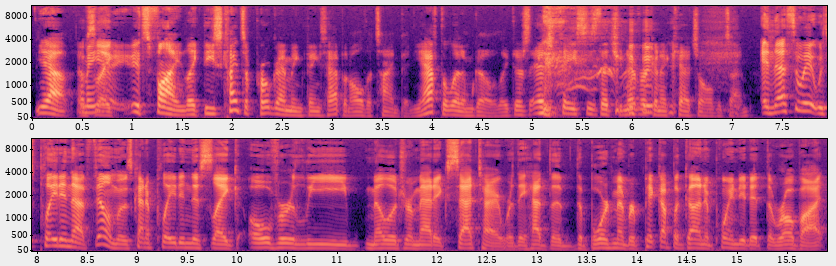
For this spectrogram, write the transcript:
Yeah, I mean like- it's fine. Like these kinds of programming things happen all the time. Ben, you have to let them go. Like there's edge cases that you're never going to catch all the time. and that's the way it was played in that film. It was kind of played in this like overly melodramatic satire where they had the the board member pick up a gun and point it at the robot,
